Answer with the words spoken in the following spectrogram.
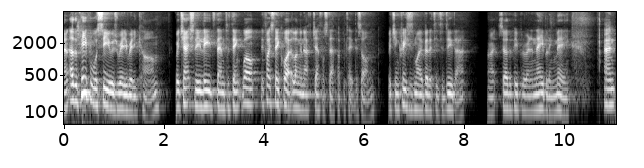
And other people will see you as really, really calm, which actually leads them to think, well, if I stay quiet long enough, Geoff will step up and take this on, which increases my ability to do that. Right? So other people are enabling me. And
